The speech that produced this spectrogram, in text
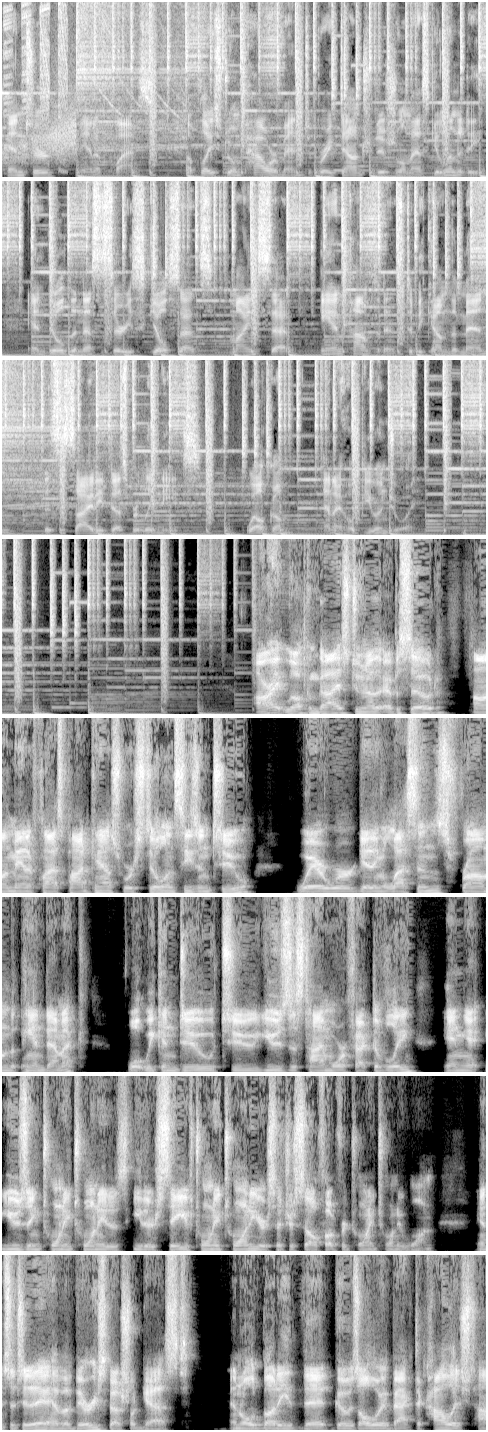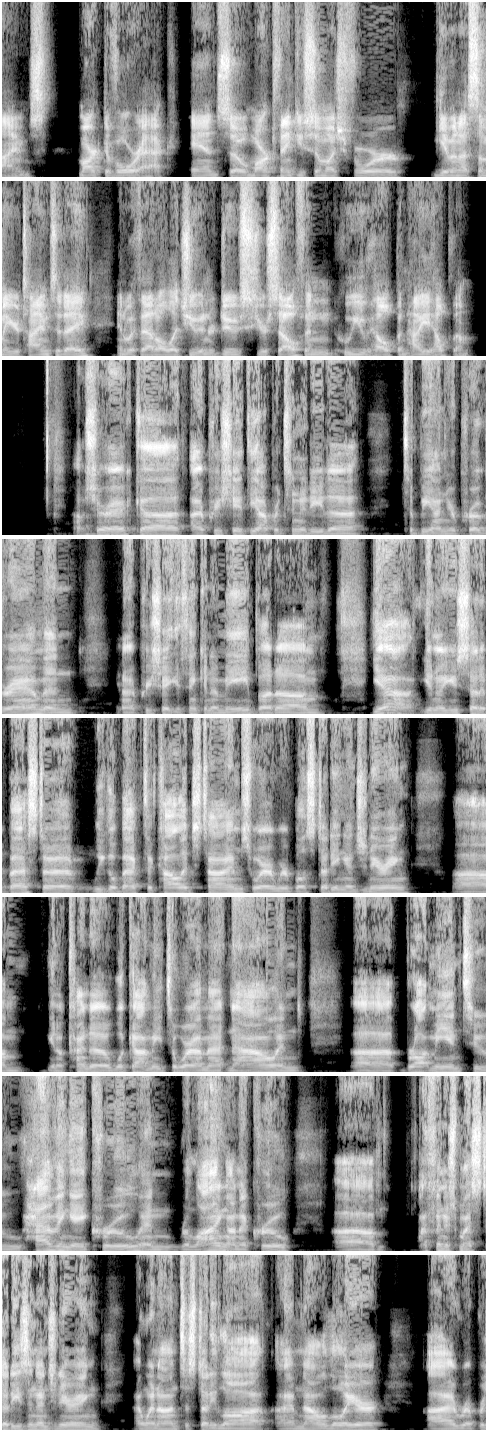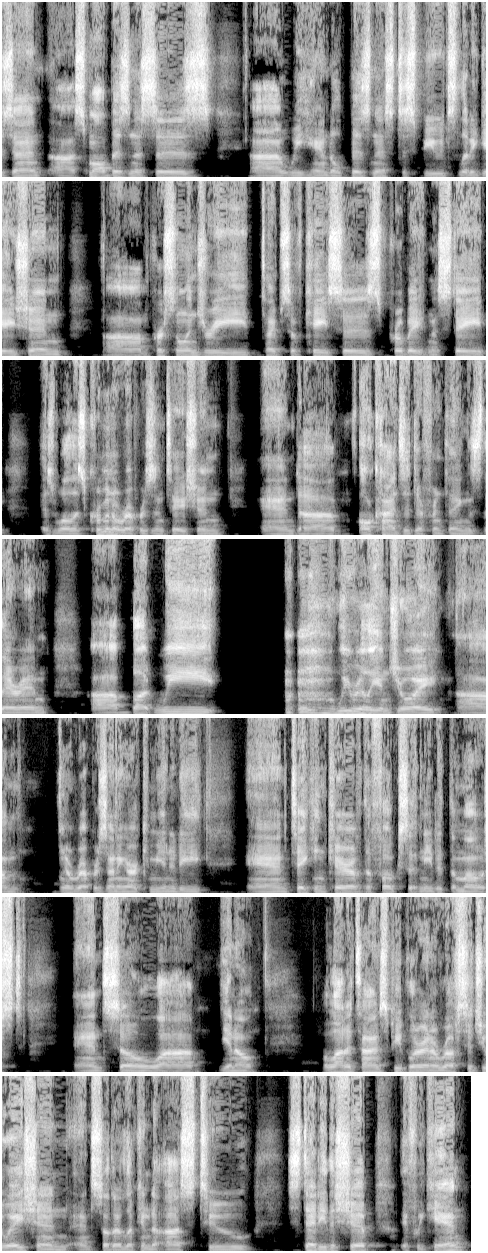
Enter Man of Class a place to empower men to break down traditional masculinity and build the necessary skill sets, mindset, and confidence to become the men that society desperately needs. Welcome, and I hope you enjoy. All right, welcome, guys, to another episode on Man of Class podcast. We're still in season two, where we're getting lessons from the pandemic, what we can do to use this time more effectively and using 2020 to either save 2020 or set yourself up for 2021. And so today I have a very special guest, an old buddy that goes all the way back to college times, Mark Dvorak. And so, Mark, thank you so much for giving us some of your time today. And with that, I'll let you introduce yourself and who you help and how you help them. Oh, sure, Eric. Uh, I appreciate the opportunity to to be on your program and I appreciate you thinking of me. But um, yeah, you know, you said it best. Uh, we go back to college times where we are both studying engineering. Um, you know, kind of what got me to where I'm at now and uh, brought me into having a crew and relying on a crew. Um, I finished my studies in engineering. I went on to study law. I am now a lawyer. I represent uh, small businesses. Uh, we handle business disputes, litigation, um, personal injury types of cases, probate and estate, as well as criminal representation, and uh, all kinds of different things therein. Uh, but we we really enjoy um, you know, representing our community and taking care of the folks that need it the most. And so, uh, you know, a lot of times people are in a rough situation, and so they're looking to us to steady the ship if we can.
